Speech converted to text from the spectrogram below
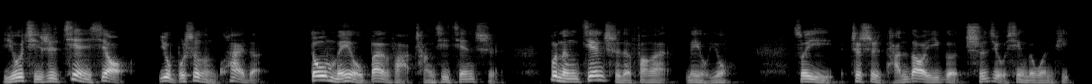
尤其是见效又不是很快的，都没有办法长期坚持。不能坚持的方案没有用，所以这是谈到一个持久性的问题。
